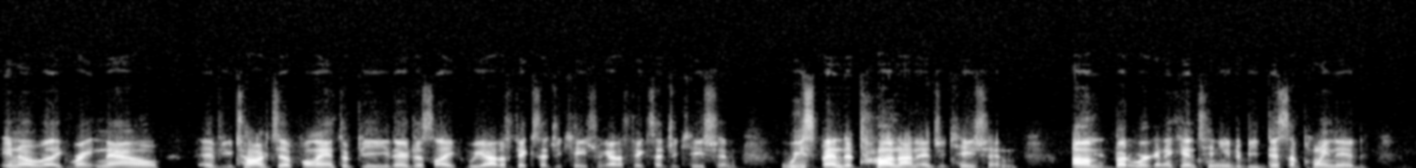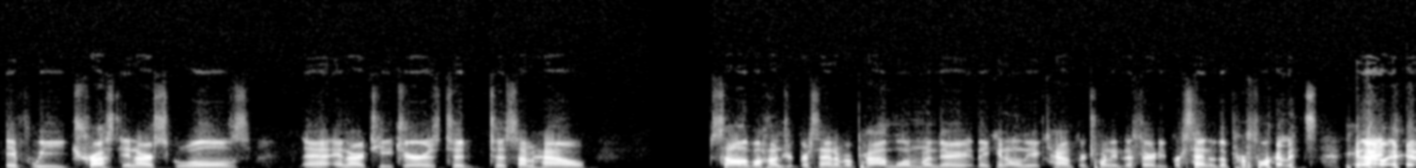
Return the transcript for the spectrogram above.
you know like right now if you talk to philanthropy, they're just like, we got to fix education. We got to fix education. We spend a ton on education, um, but we're going to continue to be disappointed if we trust in our schools uh, and our teachers to to somehow solve 100% of a problem when they they can only account for 20 to 30% of the performance. You know, right.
